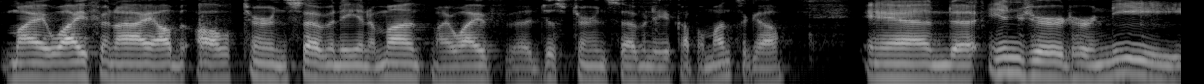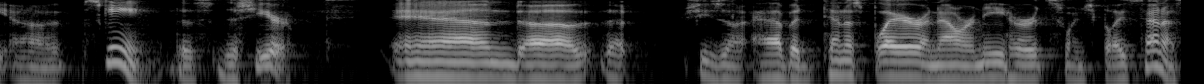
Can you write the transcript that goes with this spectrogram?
my wife and I, I'll, I'll, turn 70 in a month. My wife uh, just turned 70 a couple months ago, and uh, injured her knee skiing this this year and uh, that she's an avid tennis player, and now her knee hurts when she plays tennis.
